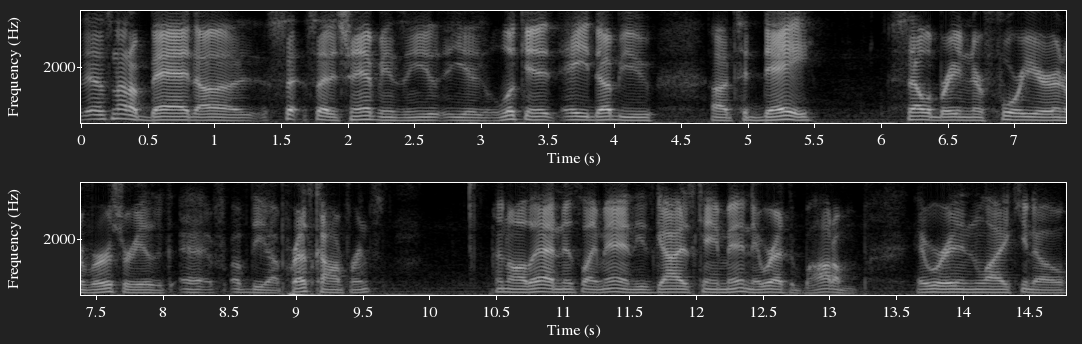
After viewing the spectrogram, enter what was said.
that's not a bad uh, set, set of champions. And you you look at AEW uh, today celebrating their four year anniversary of, uh, of the uh, press conference and all that, and it's like man, these guys came in, they were at the bottom, they were in like you know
